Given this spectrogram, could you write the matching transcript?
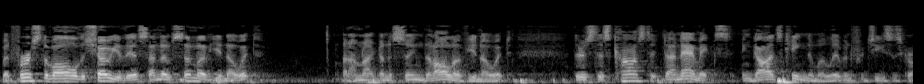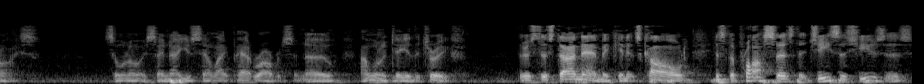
But first of all, to show you this, I know some of you know it, but I'm not going to assume that all of you know it. There's this constant dynamics in God's kingdom of living for Jesus Christ. Someone always say, now you sound like Pat Robertson. No, I'm going to tell you the truth. There's this dynamic and it's called, it's the process that Jesus uses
